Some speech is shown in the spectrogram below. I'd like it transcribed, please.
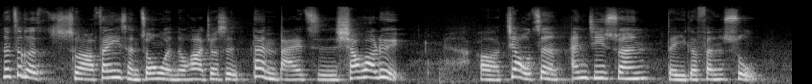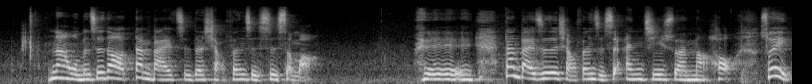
那这个是吧？翻译成中文的话就是蛋白质消化率。呃，校正氨基酸的一个分数。那我们知道蛋白质的小分子是什么？嘿嘿嘿，蛋白质的小分子是氨基酸嘛？吼，所以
